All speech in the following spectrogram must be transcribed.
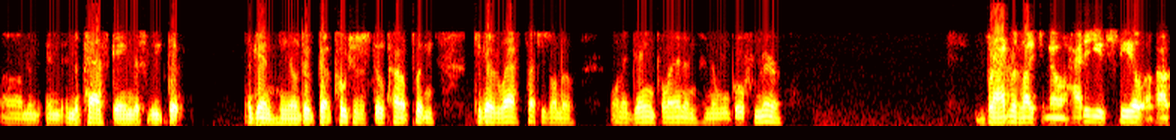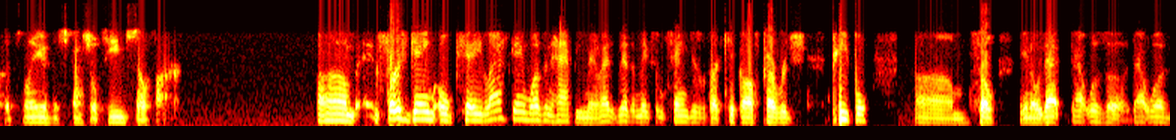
um, in, in, in the past game this week. But again, you know, the, the coaches are still kind of putting together last touches on the on a game plan, and, and then we'll go from there. Brad would like to know how do you feel about the play of the special teams so far? Um, first game okay. Last game wasn't happy, man. We had, we had to make some changes with our kickoff coverage people. Um, so you know that that was a that was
